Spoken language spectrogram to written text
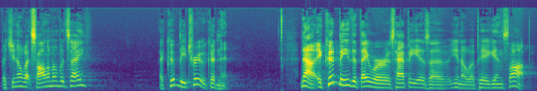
But you know what Solomon would say? That could be true, couldn't it? Now, it could be that they were as happy as a, you know, a pig in slop.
